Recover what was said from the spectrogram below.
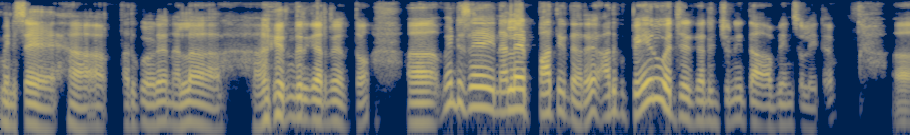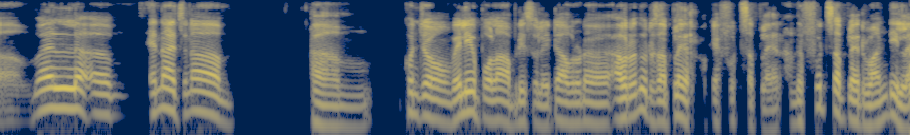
மீன்ஸே அது கூட நல்லா இருந்திருக்காருன்னு அர்த்தம். மீன்ஸே நல்லா பார்த்துக்கிட்டாரு அதுக்கு பேரும் வச்சிருக்காரு ஜுனிதா அப்படின்னு சொல்லிட்டு. வெல் என்ன ஆச்சுன்னா கொஞ்சம் வெளியே போகலாம் அப்படின்னு சொல்லிட்டு அவரோட அவர் வந்து ஒரு சப்ளையர் ஓகே ஃபுட் சப்ளையர் அந்த ஃபுட் சப்ளையர் வண்டியில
